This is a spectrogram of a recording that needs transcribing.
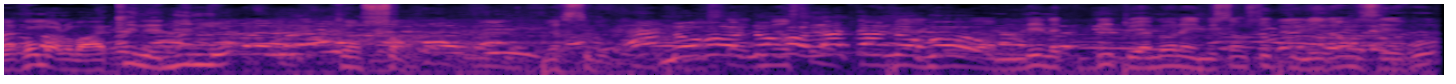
okomba alobaka kini elimo consent. Merci beaucoup toyambi na émission so tolérance zéro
